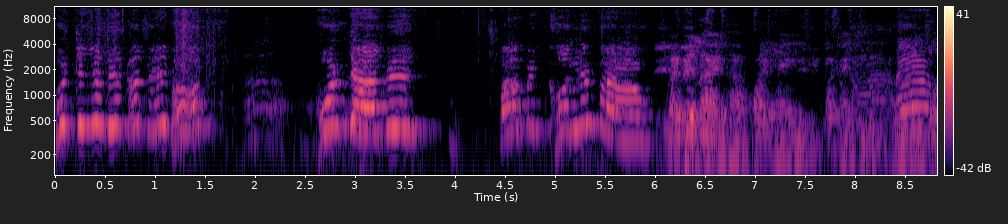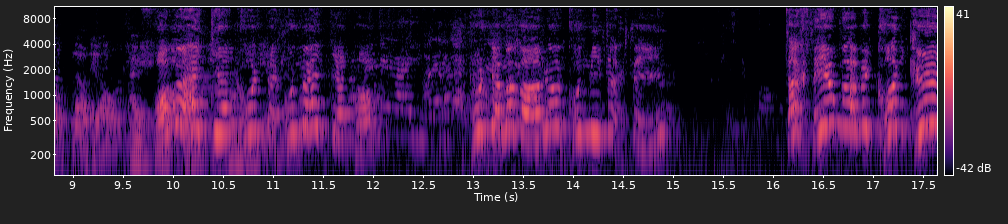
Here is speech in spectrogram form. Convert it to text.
คุณกินเงินเดือนภาษีผม คุณอยากมีความเป็นคนหรือเปล่า ไม่เป็นไรค่ะปล่อยให้ปล่อยให้คุณลุงพูดให้จบแล้วเดี๋ยวให้ผมมาให้เกียรติคุณแต่คุณไม่ให้เกียรติผมไม่เป็นไรอยู่แล้วคุณจะมาบอกว่าคุณมีศักดิ์ศรีศักดิ์ศรีของความเป็นคนคือ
